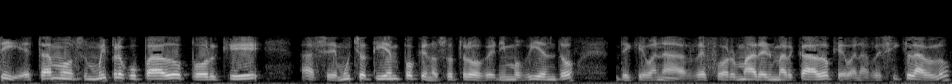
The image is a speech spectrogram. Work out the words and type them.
Sí, estamos muy preocupados porque hace mucho tiempo que nosotros venimos viendo de que van a reformar el mercado, que van a reciclarlo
